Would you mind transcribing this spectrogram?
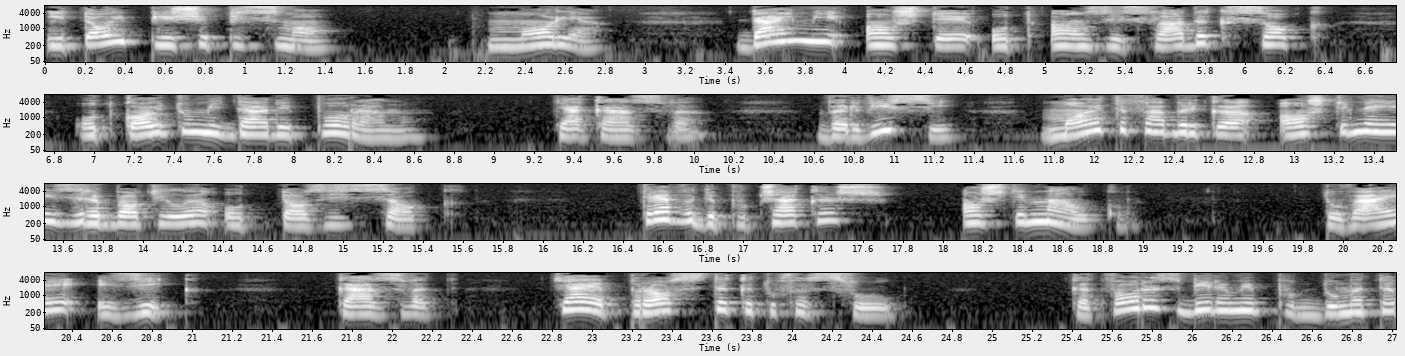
И той пише писмо. Моля, дай ми още от онзи сладък сок, от който ми даде по-рано. Тя казва — върви си, моята фабрика още не е изработила от този сок. Трябва да почакаш още малко. Това е език. Казват, тя е проста като фасул. Какво разбираме под думата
